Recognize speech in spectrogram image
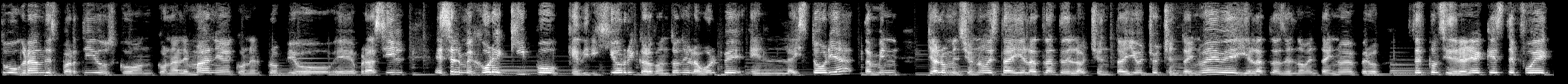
tuvo grandes partidos con, Alemania, con el propio eh, Brasil, es el mejor equipo que dirigió Ricardo Antonio Lavolpe en la historia? También ya lo mencionó, está ahí el Atlante del 88-89 y el Atlas del 99, pero ¿usted consideraría que este fue,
